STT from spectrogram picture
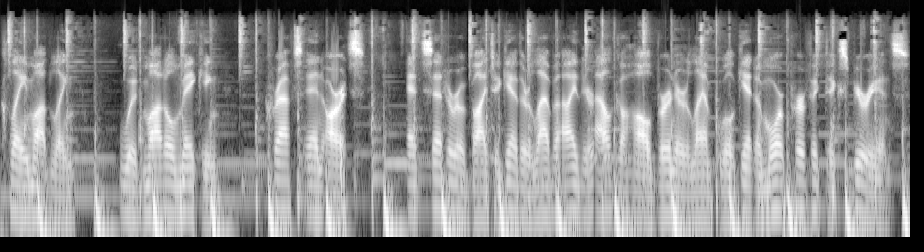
clay modeling, wood model making, crafts and arts, etc. Buy together lava either alcohol burner lamp will get a more perfect experience.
